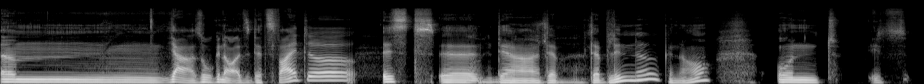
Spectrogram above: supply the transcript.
Ähm, ja, so genau. Also der zweite ist äh, der, der, der Blinde, genau. Und ist,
